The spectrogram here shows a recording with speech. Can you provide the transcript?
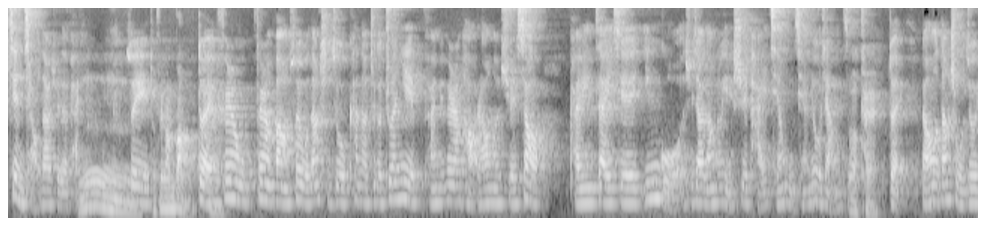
剑桥大学的排名。嗯，所以非常棒。对，非常非常棒，所以我当时就看到这个专业排名非常好，然后呢，学校排名在一些英国学校当中也是排前五、前六这样子。OK，对，然后当时我就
